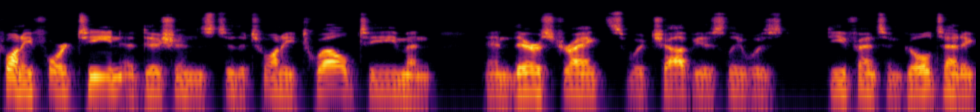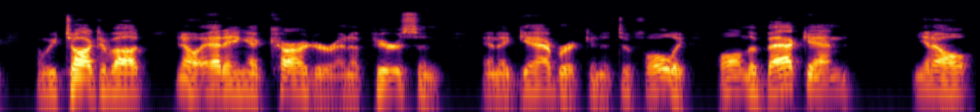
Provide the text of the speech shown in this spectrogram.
2014 additions to the 2012 team and and their strengths, which obviously was defense and goaltending. And we talked about you know adding a Carter and a Pearson and a Gaborik and a Toffoli. Well, on the back end, you know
